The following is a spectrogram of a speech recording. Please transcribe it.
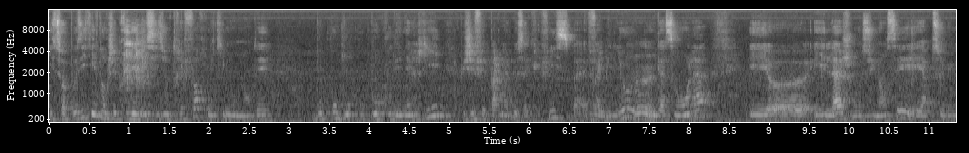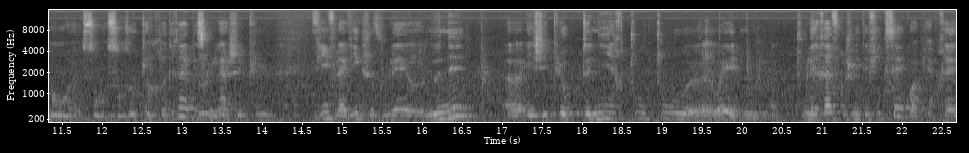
qui soit positif. Donc j'ai pris des décisions très fortes, mais qui m'ont demandé beaucoup, beaucoup, beaucoup d'énergie. Puis j'ai fait pas mal de sacrifices bah, familiaux Oui, donc à ce moment-là. Et, euh, et là, je me suis lancée et absolument euh, sans, sans aucun regret, parce que Mm. là, j'ai pu vivre la vie que je voulais mener euh, et j'ai pu obtenir tout, tout, euh, ouais, tous les rêves que je m'étais fixés. Quoi. Puis après,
